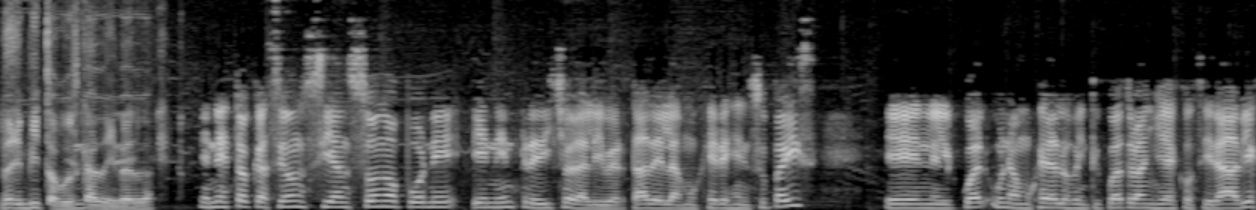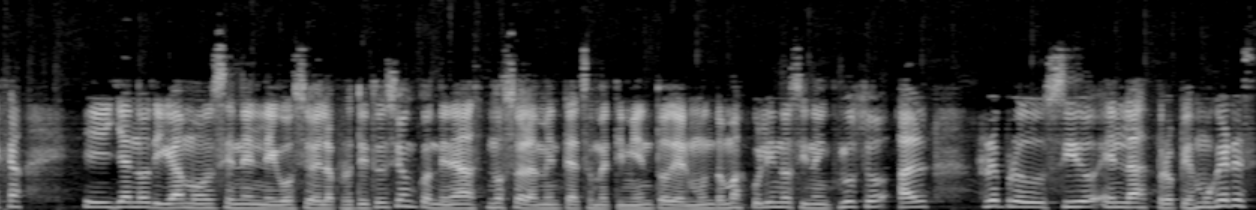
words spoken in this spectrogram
Le invito a buscarla y Eh, verla. En esta ocasión, Cian Sono pone en entredicho la libertad de las mujeres en su país, en el cual una mujer a los 24 años ya es considerada vieja, y ya no digamos en el negocio de la prostitución, condenadas no solamente al sometimiento del mundo masculino, sino incluso al reproducido en las propias mujeres.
